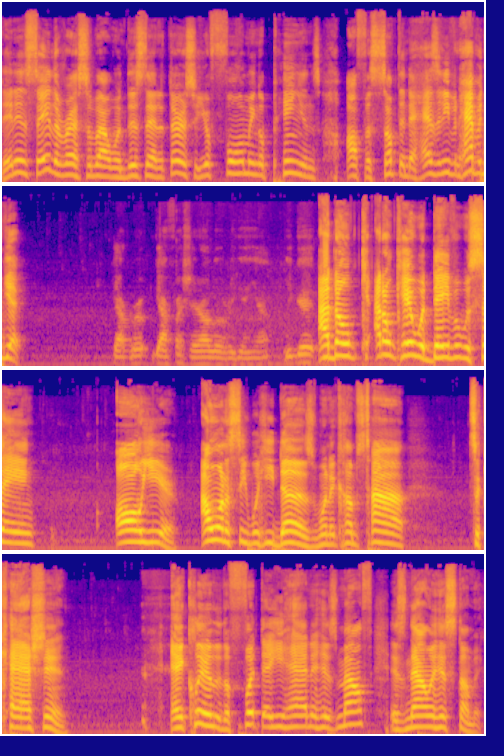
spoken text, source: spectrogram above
They didn't say the rest about when this, that, and the third. So you're forming opinions off of something that hasn't even happened yet. Y'all, y'all frustrated all over again, y'all. You good? I don't I don't care what David was saying all year. I want to see what he does when it comes time to cash in. And clearly the foot that he had in his mouth is now in his stomach.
